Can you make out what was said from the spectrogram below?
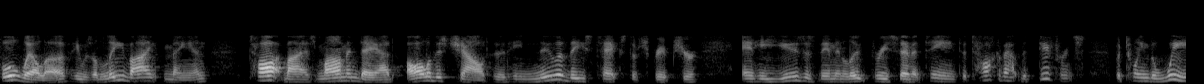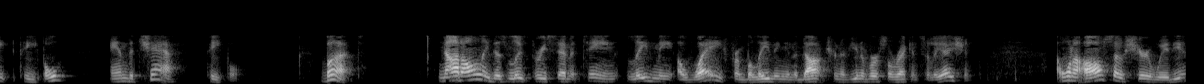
full well of. He was a Levite man, taught by his mom and dad all of his childhood. He knew of these texts of Scripture, and he uses them in Luke 3.17 to talk about the difference between the wheat people and the chaff people. But not only does Luke 3:17 lead me away from believing in the doctrine of universal reconciliation, I want to also share with you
